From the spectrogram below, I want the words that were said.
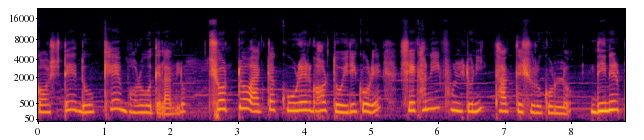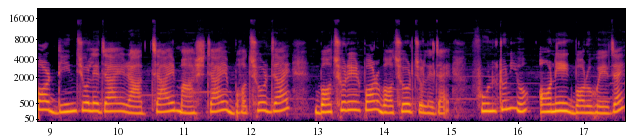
কষ্টে, দুঃখে বড় হতে লাগল। ছোট্ট একটা কুড়ের ঘর তৈরি করে সেখানেই ফুলটুনি থাকতে শুরু করল। দিনের পর দিন চলে যায়, রাত যায়, মাস যায়, বছর যায়, বছরের পর বছর চলে যায়। ফুলটুনিও অনেক বড় হয়ে যায়।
